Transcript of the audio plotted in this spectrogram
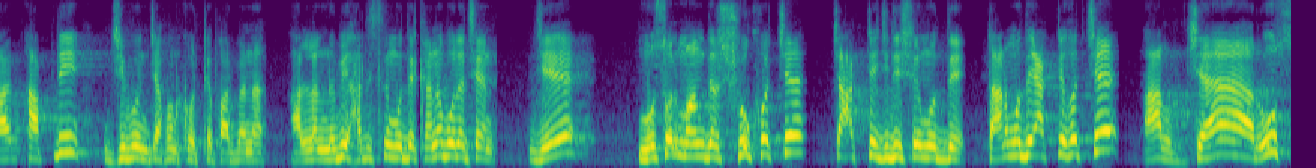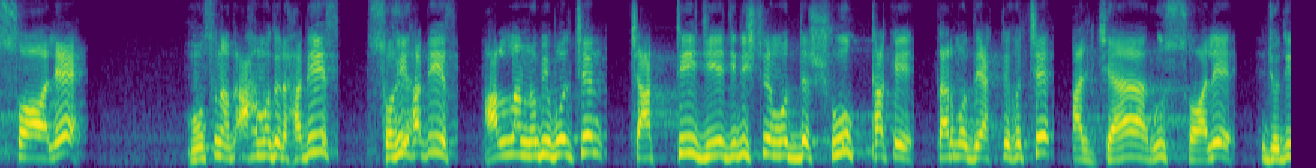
আর আপনি জীবন যাপন করতে পারবেন না। আল্লাহ নবী হাদিসের মধ্যে কেন বলেছেন যে মুসলমানদের সুখ হচ্ছে চারটি জিনিসের মধ্যে। তার মধ্যে একটি হচ্ছে আল জারুসলে মুসনাদ আহমদের হাদিস, সহি হাদিস। আল্লাহ নবী বলছেন, চারটি যে জিনিসটির মধ্যে সুখ থাকে, তার মধ্যে একটি হচ্ছে আল জারুসলে যদি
